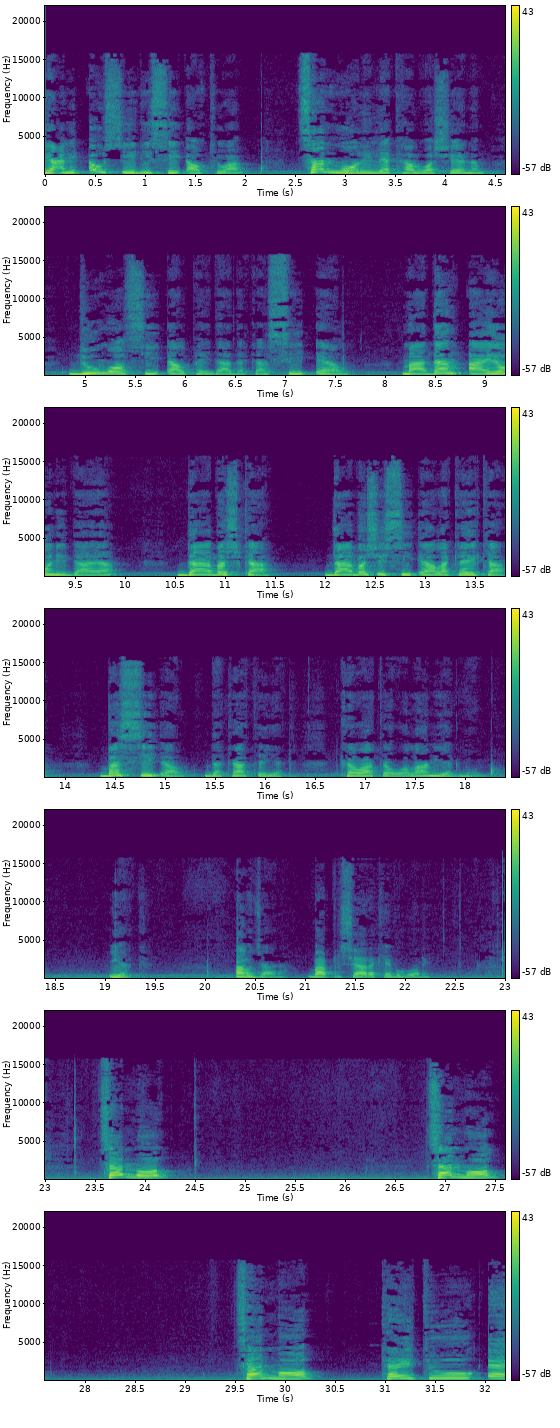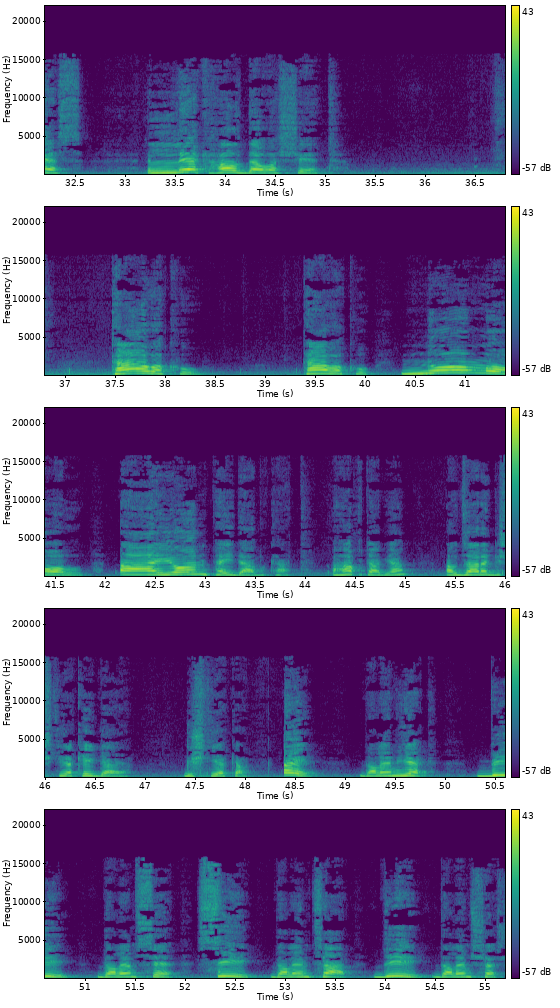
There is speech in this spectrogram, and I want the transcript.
یعنی ئەو سیدی سی ئەڵتووە چەند مۆلی لێک هەڵوەشێنم دوو مۆڵ Cl پەیدا دەکا Cl مادام ئایۆنی دایە دابەش کا دابەشی Cl ەکەی کە بە Cl دەکاتە یەک کەواتە وەڵام یەک مۆڵ بوو یەک ئەو جارە با پرسیارەکەی بگۆڕین چەند مۆڵ چەند مۆڵ چەند مۆڵ K2S لێک هەڵدەوەشێت تاوەکو تاوەکو نۆ مۆڵ ئایۆن پەیدا بکات ئەها قوتابیان ئەو جارە گشتیەکەی دایە گشتیەکە ئەی دەڵێم یەک بی دەڵێم سێ سی دەڵێم چار دی دەڵێم شەش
